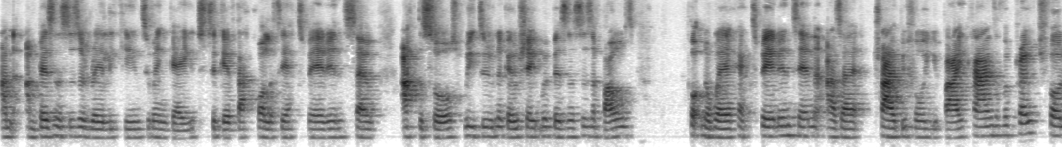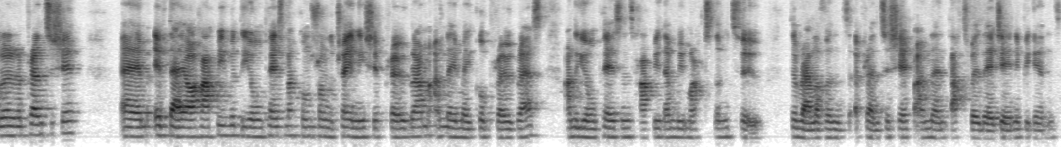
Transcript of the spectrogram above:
And, and businesses are really keen to engage to give that quality experience. So at the source, we do negotiate with businesses about putting a work experience in as a try before you buy kind of approach for an apprenticeship. Um, if they are happy with the young person that comes from the traineeship program and they make good progress and the young person's happy, then we match them to the relevant apprenticeship, and then that's where their journey begins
